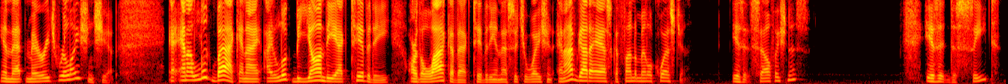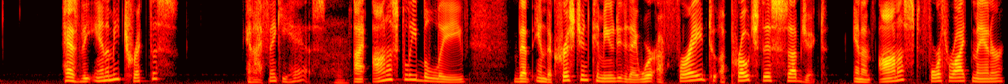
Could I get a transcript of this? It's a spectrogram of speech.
in that marriage relationship. And I look back and I, I look beyond the activity or the lack of activity in that situation, and I've got to ask a fundamental question Is it selfishness? Is it deceit? Has the enemy tricked us? And I think he has. I honestly believe that in the Christian community today, we're afraid to approach this subject in an honest, forthright manner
